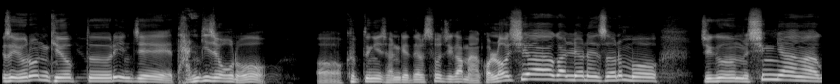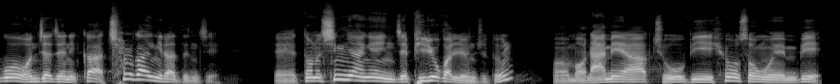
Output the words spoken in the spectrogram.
그래서 이런 기업들이 이제 단기적으로 어 급등이 전개될 소지가 많고 러시아 관련해서는 뭐 지금 식량하고 원자재니까 철강이라든지 예, 또는 식량의 이제 비료 관련주들 어 뭐 남해악, 조비, 효성 OMB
